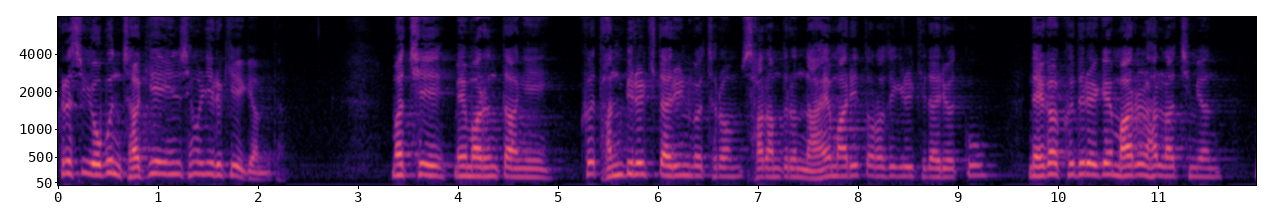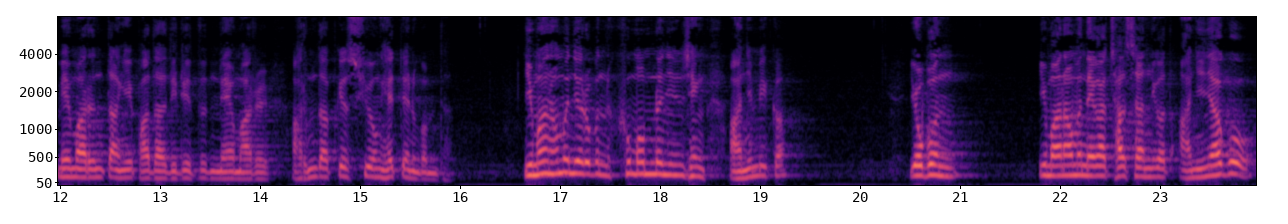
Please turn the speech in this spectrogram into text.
그래서 욥은 자기의 인생을 이렇게 얘기합니다. 마치 메마른 땅이 그 단비를 기다리는 것처럼 사람들은 나의 말이 떨어지기를 기다렸고 내가 그들에게 말을 할라치면 메마른 땅이 받아들이듯 내 말을 아름답게 수용했다는 겁니다. 이만하면 여러분 흠없는 인생 아닙니까? 요번 이만하면 내가 잘 산 것 아니냐고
